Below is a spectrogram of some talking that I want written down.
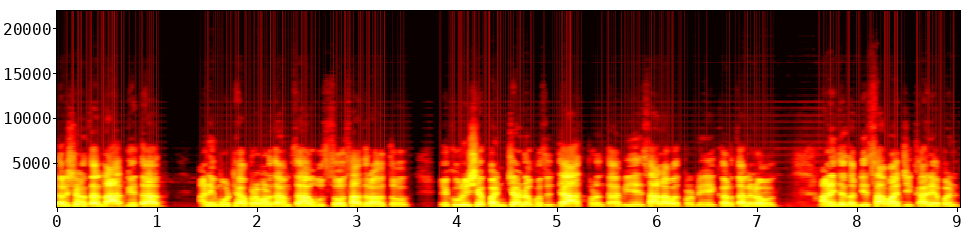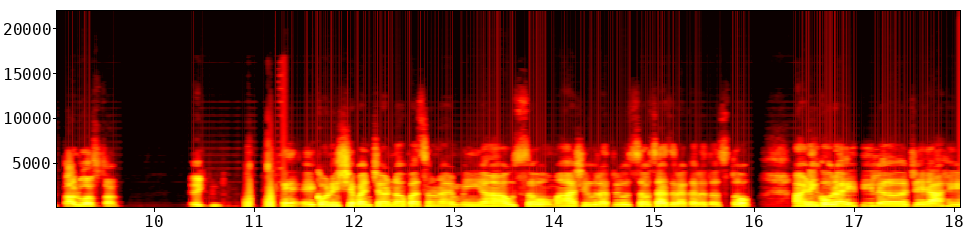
दर्शनाचा लाभ घेतात आणि मोठ्या प्रमाणात आमचा हा उत्सव साजरा होतो. एकोणीसशे पंच्याण्णवपासून ते आजपर्यंत आम्ही हे सालाबादप्रमाणे हे करत आलेलो आहोत. आणि त्यात आमची सामाजिक कार्य पण चालू असतात. एक मिनिट. एकोणीसशे पंच्याण्णवपासून आम्ही हा उत्सव महाशिवरात्री उत्सव साजरा करत असतो. आणि गोराईतील जे आहे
